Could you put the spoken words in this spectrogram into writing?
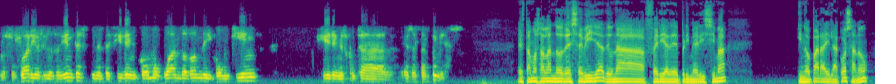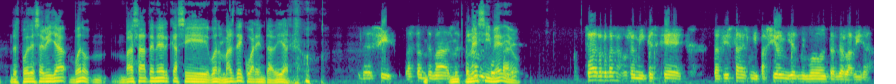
los usuarios y los oyentes quienes deciden cómo, cuándo, dónde y con quién quieren escuchar esas tertulias. Estamos hablando de Sevilla, de una feria de primerísima, y no para ahí la cosa, ¿no? Después de Sevilla, bueno, vas a tener casi, bueno, más de 40 días, ¿no? sí, bastante más. Mes y medio. ¿eh? ¿Sabes lo que pasa, José Que es que la fiesta es mi pasión y es mi modo de entender la vida.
